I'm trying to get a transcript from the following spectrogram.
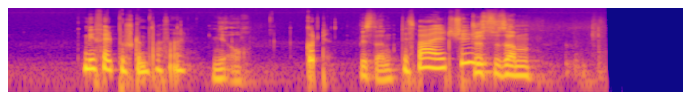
Mir fällt bestimmt was ein. Mir auch. Gut. Bis dann. Bis bald. Tschüss. Tschüss zusammen.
